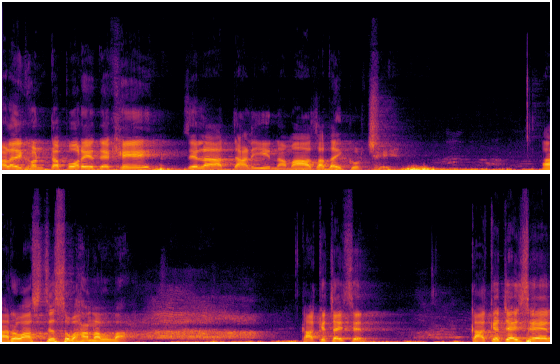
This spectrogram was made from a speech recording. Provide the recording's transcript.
আড়াই ঘণ্টা পরে দেখে জেলা দাঁড়িয়ে নামাজ আদায় করছে। আরও আসতে সোহান আল্লাহ কাকে চাইছেন? কাকে চাইছেন?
